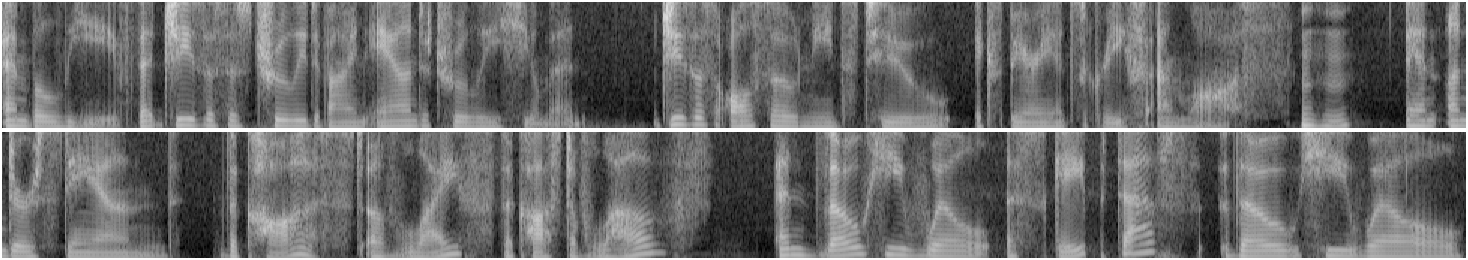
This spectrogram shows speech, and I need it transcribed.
and believe that Jesus is truly divine and truly human, Jesus also needs to experience grief and loss mm-hmm. And understand the cost of life, the cost of love. And though he will escape death, though he will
